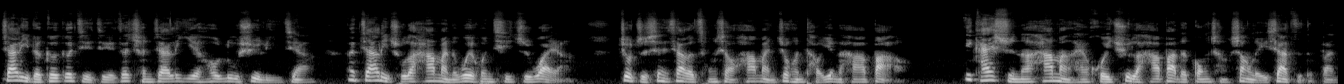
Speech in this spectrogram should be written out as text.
家里的哥哥姐姐在成家立业后陆续离家。那家里除了哈满的未婚妻之外啊，就只剩下了从小哈满就很讨厌的哈爸。一开始呢，哈满还回去了哈爸的工厂上了一下子的班，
